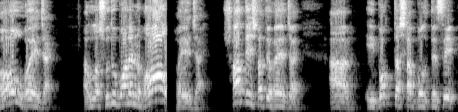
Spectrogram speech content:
হও হয়ে যায়। আল্লাহ শুধু বলেন, হও হয়ে যায়। সাথে সাথে হয়ে যায়। আর এই বক্তা সাহেব বলতেছে,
